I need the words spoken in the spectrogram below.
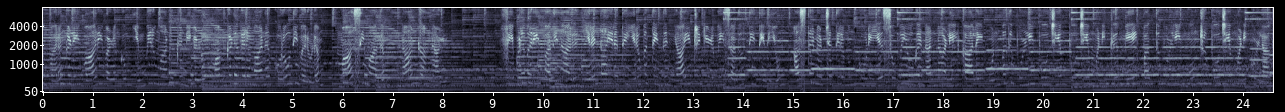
வருவோருக்கெல்லாம் வரங்களை வாரி வழங்கும் எம்பெருமானுக்கு நிகழும் மங்களகரமான குரோதி வருடம் மாசி மாதம் நான்காம் நாள். பிப்ரவரி பதினாறு இரண்டாயிரத்தி இருபத்தைந்து ஞாயிற்றுக்கிழமை சதுர்த்தி திதியும் அஸ்த நட்சத்திரமும் கூடிய சுபயோக நன்னாளில் காலை ஒன்பது புள்ளி பூஜ்ஜியம் பூஜ்ஜியம் மணிக்கு மேல் பத்து புள்ளி மூன்று பூஜ்ஜியம் மணிக்குள்ளாக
